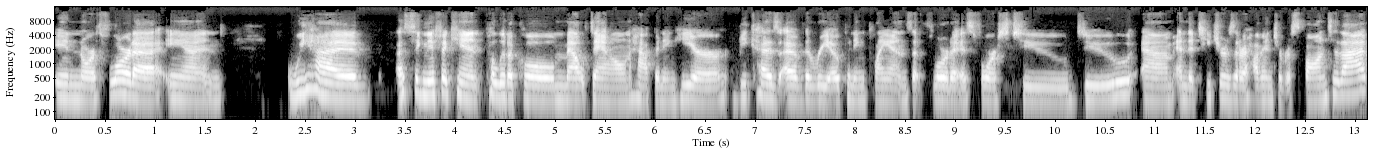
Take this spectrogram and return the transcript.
in North Florida, and we have a significant political meltdown happening here because of the reopening plans that Florida is forced to do um, and the teachers that are having to respond to that.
